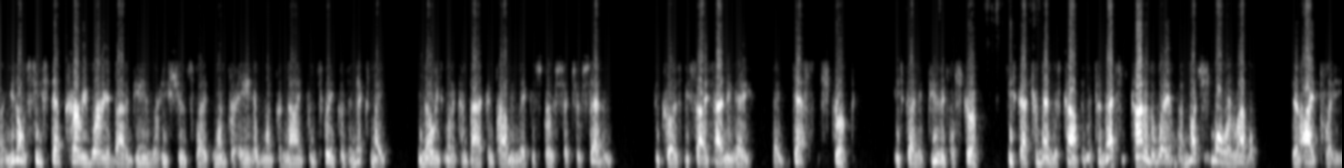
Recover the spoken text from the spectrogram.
Uh, you don't see Steph Curry worry about a game where he shoots like one for eight or one for nine from three because the next night, you know, he's going to come back and probably make his first six or seven because besides having a, a deft stroke, he's got a beautiful stroke. He's got tremendous confidence. And that's kind of the way on a much smaller level than I played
